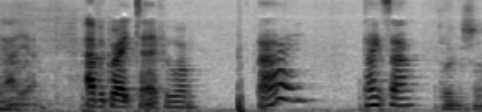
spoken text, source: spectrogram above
yeah. yeah, yeah. Have a great day, everyone. Bye. Thanks, Al. Thanks, Sam.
